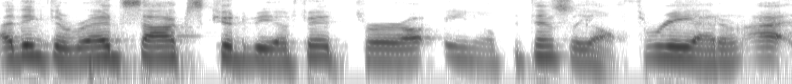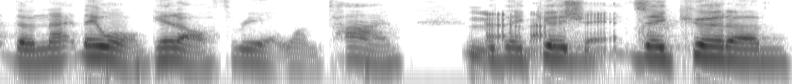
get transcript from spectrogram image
I think the Red Sox could be a fit for uh, you know potentially all three. I don't. I, they're not. They won't get all three at one time, No, but they could. They could. Um,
